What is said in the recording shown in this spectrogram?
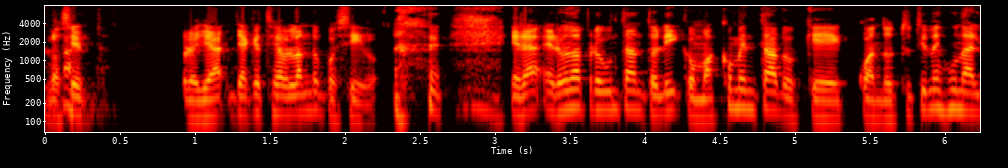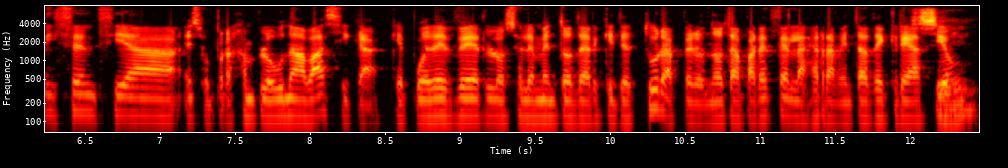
lo siento. Pero ya, ya que estoy hablando, pues sigo. era, era una pregunta, Antolí, como has comentado que cuando tú tienes una licencia, eso, por ejemplo, una básica, que puedes ver los elementos de arquitectura, pero no te aparecen las herramientas de creación.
